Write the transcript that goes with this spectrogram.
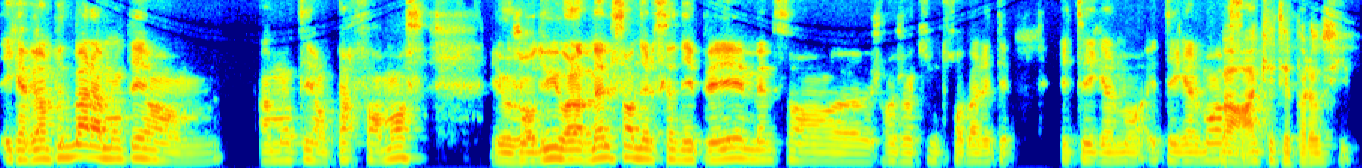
et qui avait un peu de mal à monter en, à monter en performance. Et aujourd'hui, voilà, même sans Nelson Epé, même sans, euh, je crois Joachim Trobal était, était également, était également. Barak était pas là aussi.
